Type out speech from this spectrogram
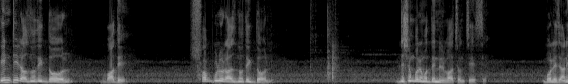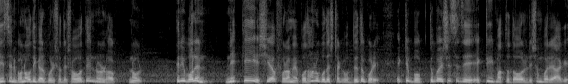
তিনটি রাজনৈতিক দল বাদে সবগুলো রাজনৈতিক দল ডিসেম্বরের মধ্যে নির্বাচন চেয়েছে। বলে জানিয়েছেন গণ অধিকার পরিষদের সভাপতি নুরুল হক নূর। তিনি বলেন নিক্কেই এশিয়া ফোরামে প্রধান উপদেষ্টাকে উদ্ধৃত করে একটি বক্তব্য এসেছে যে একটি মাত্র দল ডিসেম্বরের আগে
